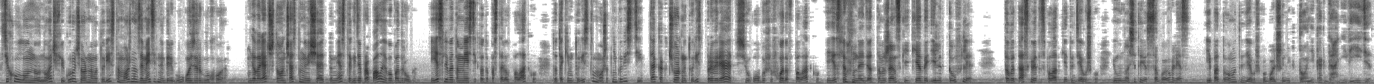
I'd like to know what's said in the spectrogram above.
В тихую лунную ночь фигуру черного туриста можно заметить на берегу озера Глухое. Говорят, что он часто навещает то место, где пропала его подруга. И если в этом месте кто-то поставил палатку, то таким туристам может не повезти, так как черный турист проверяет всю обувь у входа в палатку, и если он найдет там женские кеды или туфли, то вытаскивает из палатки эту девушку и уносит ее с собой в лес. И потом эту девушку больше никто никогда не видит.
